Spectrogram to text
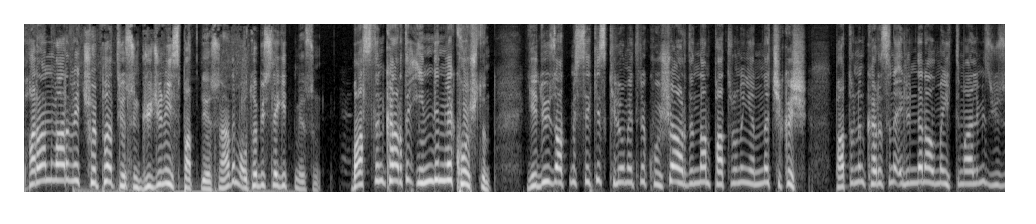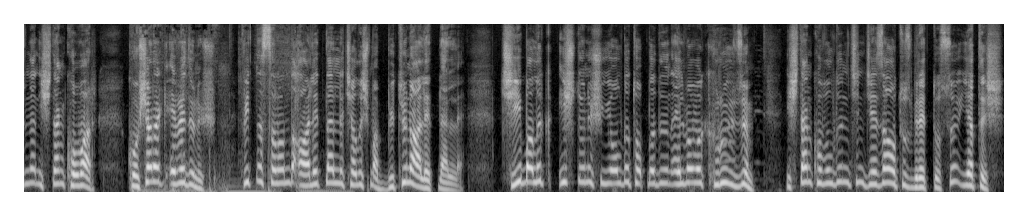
paran var ve çöpe atıyorsun. Gücünü ispatlıyorsun anladın mı? Otobüsle gitmiyorsun. Bastın kartı indin ve koştun. 768 kilometre koşu ardından patronun yanına çıkış. Patronun karısını elinden alma ihtimalimiz yüzünden işten kovar. Koşarak eve dönüş. Fitness salonunda aletlerle çalışma. Bütün aletlerle. Çiğ balık, iş dönüşü yolda topladığın elma ve kuru üzüm. İşten kovulduğun için ceza 31 ettosu yatış.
